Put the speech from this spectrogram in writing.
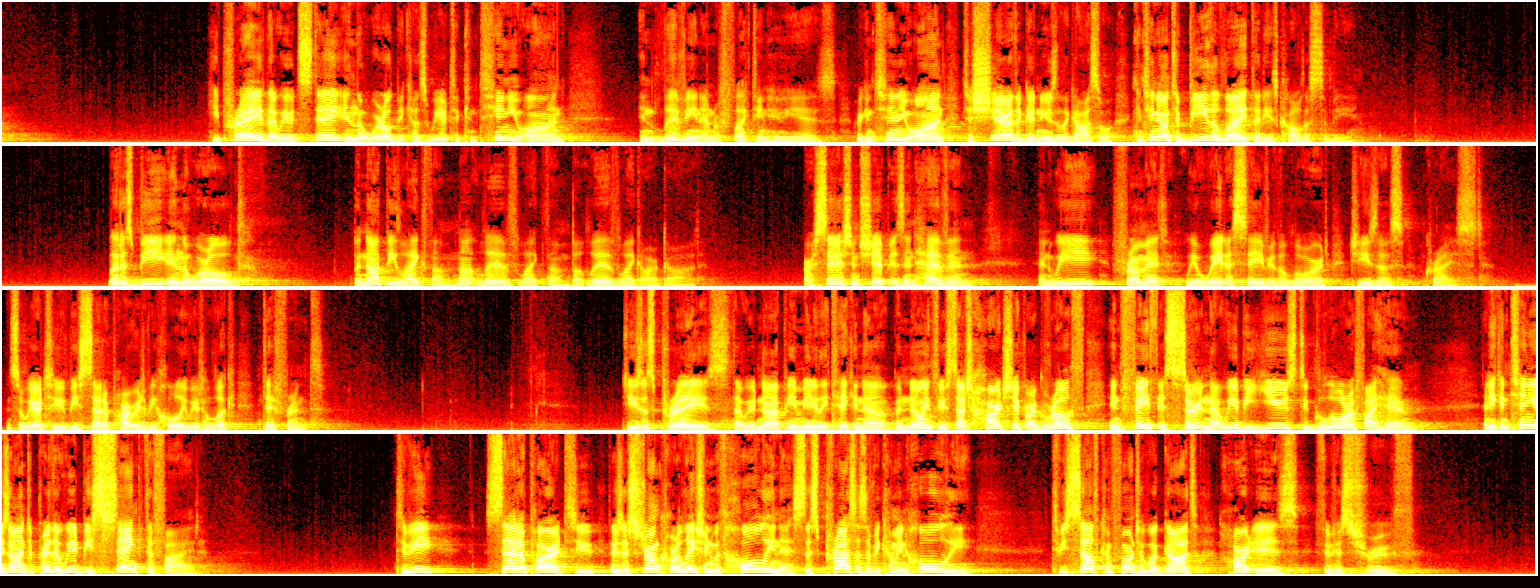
He prayed that we would stay in the world because we are to continue on in living and reflecting who He is. We continue on to share the good news of the gospel, continue on to be the light that He has called us to be. Let us be in the world, but not be like them, not live like them, but live like our God. Our citizenship is in heaven, and we, from it, we await a Savior, the Lord Jesus Christ. And so we are to be set apart, we are to be holy, we are to look different. Jesus prays that we would not be immediately taken out, but knowing through such hardship our growth in faith is certain, that we would be used to glorify Him. And he continues on to pray that we would be sanctified, to be set apart to there's a strong correlation with holiness this process of becoming holy to be self conformed to what God's heart is through his truth.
